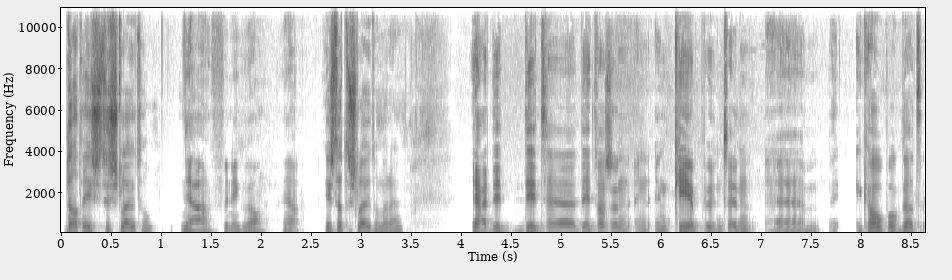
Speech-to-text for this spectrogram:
Dat is de sleutel. Ja, vind ik wel. Ja. Is dat de sleutel, maar? Ja, dit, dit, uh, dit was een, een, een keerpunt. En uh, ik hoop ook dat,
